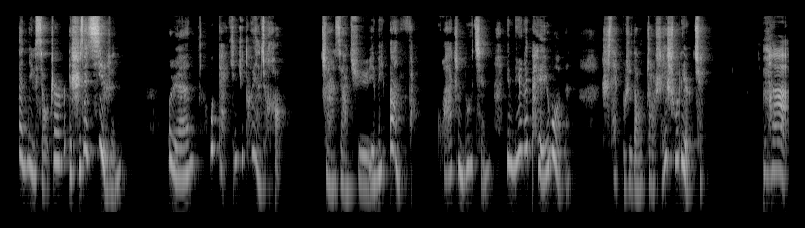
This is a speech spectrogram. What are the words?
但那个小珍儿也实在气人，不然我改天去退了就好。这样下去也没办法，花这么多钱也没人来陪我们，实在不知道找谁说理去。妈，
